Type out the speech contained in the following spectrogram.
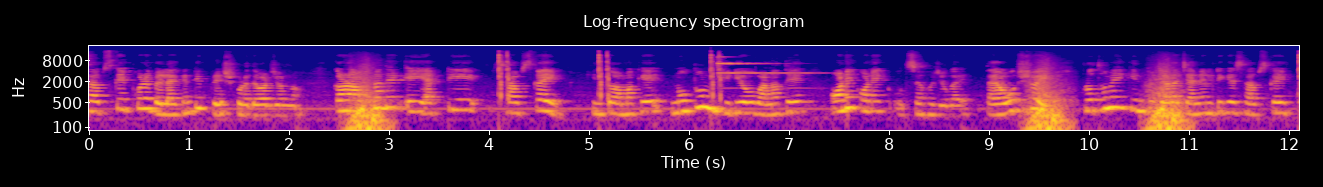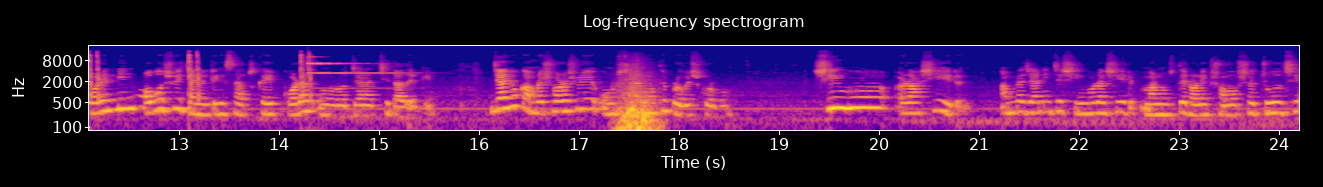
সাবস্ক্রাইব করে বেল আইকনটি প্রেস করে দেওয়ার জন্য। কারণ আপনাদের এই একটি সাবস্ক্রাইব কিন্তু আমাকে নতুন ভিডিও বানাতে অনেক অনেক উৎসাহ যোগায়। তাই অবশ্যই প্রথমেই কিন্তু যারা চ্যানেলটিকে সাবস্ক্রাইব করেননি, অবশ্যই চ্যানেলটিকে সাবস্ক্রাইব করার অনুরোধ জানাচ্ছি তাদেরকে। যাই হোক, আমরা সরাসরি অনুষ্ঠানের মধ্যে প্রবেশ করব। সিংহ রাশির আমরা জানি যে সিংহ রাশির মানুষদের অনেক সমস্যা চলছে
